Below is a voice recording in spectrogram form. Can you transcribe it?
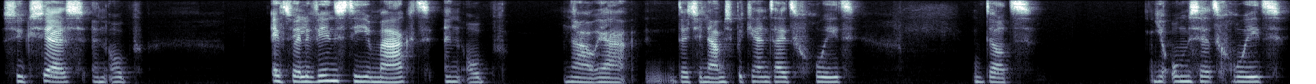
succes en op eventuele winst die je maakt en op, nou ja, dat je naamsbekendheid groeit, dat je omzet groeit,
